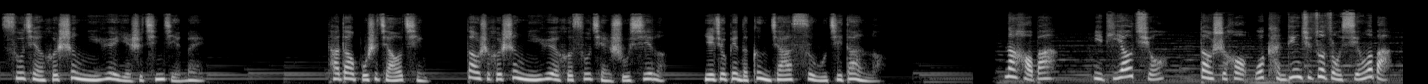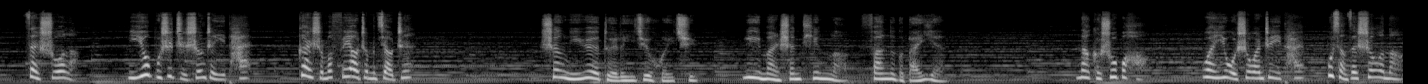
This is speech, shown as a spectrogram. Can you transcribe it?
苏浅和盛霓月也是亲姐妹。她倒不是矫情，倒是和盛霓月和苏浅熟悉了，也就变得更加肆无忌惮了。那好吧，你提要求，到时候我肯定去做，总行了吧？再说了，你又不是只生这一胎，干什么非要这么较真？盛霓月怼了一句回去，厉曼山听了翻了个白眼。那可说不好。万一我生完这一胎不想再生了呢？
